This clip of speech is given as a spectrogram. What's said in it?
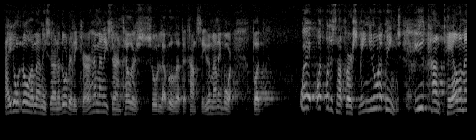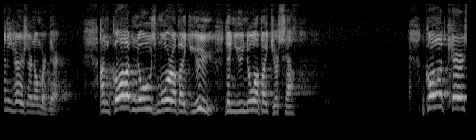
I don't know how many's there, and I don't really care how many's there until there's so little that I can't see them anymore. But why, what, what does that verse mean? You know what it means? You can't tell how many hairs are numbered there. And God knows more about you than you know about yourself. God cares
